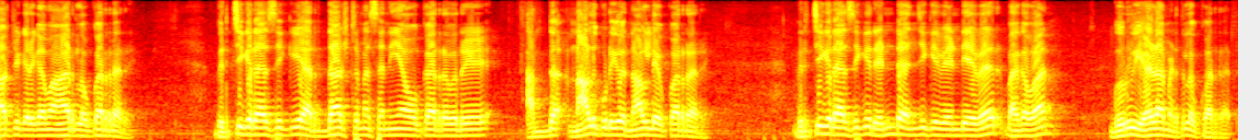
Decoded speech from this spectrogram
ஆட்சி கிரகமாக ஆறில் உட்கார்றாரு. விருச்சிக ராசிக்கு அர்த்தாஷ்டம சனியாக உட்கார்றவர் அர்த்த நாலு கூடியவர் நாளில் உட்கார்றாரு. விருச்சிக ராசிக்கு ரெண்டு அஞ்சுக்கு வேண்டியவர் பகவான் குரு ஏழாம் இடத்துல உட்கார்றாரு.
